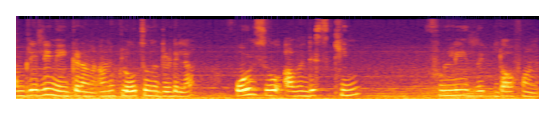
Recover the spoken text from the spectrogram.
കംപ്ലീറ്റ്ലി നേക്കഡാണ് അവന് ക്ലോത്ത്സ് ഒന്നും ഇട്ടിട്ടില്ല. ഓൾസോ അവന്റെ സ്കിൻ ഫുള്ളി റിപ്ഡ് ഓഫ് ആണ്.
